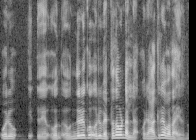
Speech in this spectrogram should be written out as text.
ഒരു ഒന്നിനെ ഒരു വ്യക്തത കൊണ്ടല്ല ഒരാഗ്രഹം അതായിരുന്നു.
